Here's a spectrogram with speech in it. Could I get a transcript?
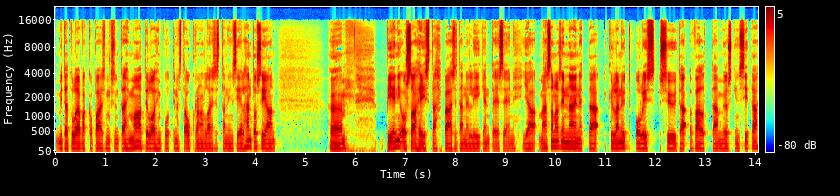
mitä tulee vaikkapa esimerkiksi näihin maatiloihin, puhuttiin näistä ukrainalaisista, niin siellähän tosiaan pieni osa heistä pääsi tänne liikenteeseen. Ja mä sanoisin näin, että kyllä nyt olisi syytä välttää myöskin sitä,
